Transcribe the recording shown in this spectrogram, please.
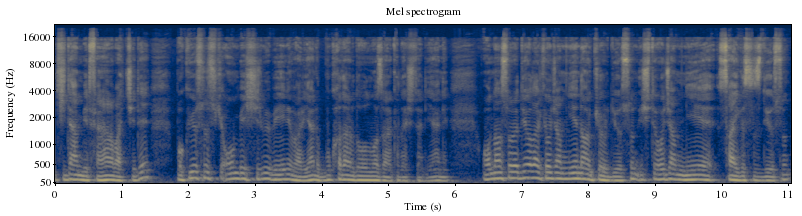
2'den bir Fenerbahçe'de. Bakıyorsunuz ki 15-20 beğeni var. Yani bu kadar da olmaz arkadaşlar. Yani ondan sonra diyorlar ki hocam niye nankör diyorsun? İşte hocam niye saygısız diyorsun?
